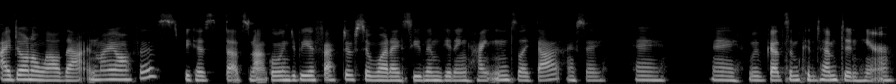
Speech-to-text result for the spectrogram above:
I don't allow that in my office because that's not going to be effective. So when I see them getting heightened like that, I say, hey, hey, we've got some contempt in here.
